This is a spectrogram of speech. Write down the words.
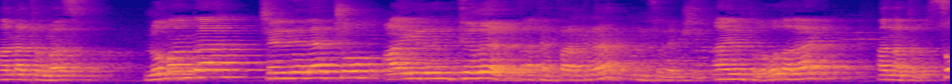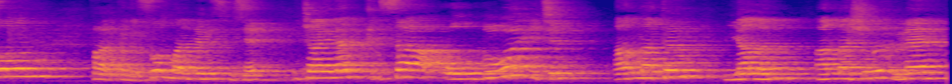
anlatılmaz. Romanda çevreler çok ayrıntılı. Zaten farkına bunu söylemiştik. Ayrıntılı olarak anlatılır. Son farkımız, son maddemiz ise hikayeler kısa olduğu için anlatım yalın, anlaşılır ve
